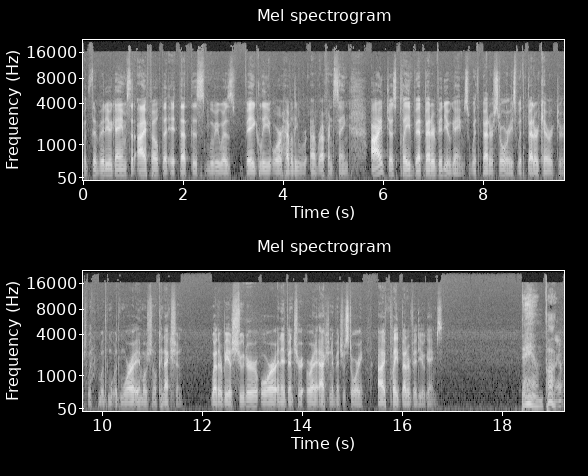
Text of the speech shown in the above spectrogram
with the video games that I felt that it that this movie was vaguely or heavily uh, referencing, I've just played bet better video games with better stories, with better characters, with, with with more emotional connection, whether it be a shooter or an adventure or an action adventure story. I've played better video games. Damn, fuck. Yep.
